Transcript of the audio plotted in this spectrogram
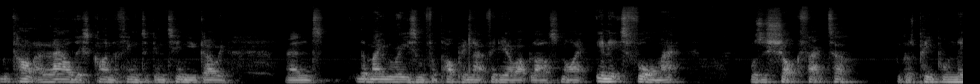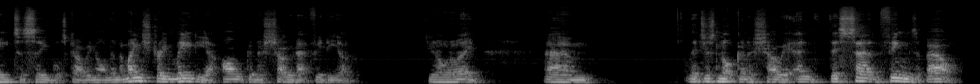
we can't allow this kind of thing to continue going. And the main reason for popping that video up last night in its format was a shock factor because people need to see what's going on. And the mainstream media aren't going to show that video. Do you know what I mean? Um, they're just not going to show it. And there's certain things about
